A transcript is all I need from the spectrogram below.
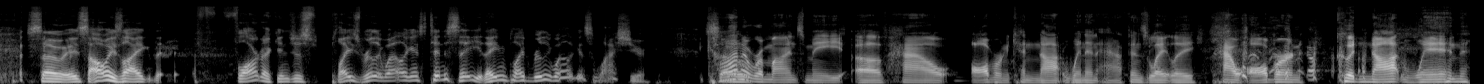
so it's always like Florida can just plays really well against Tennessee. They even played really well against them last year. Kind of so, reminds me of how Auburn cannot win in Athens lately. How Auburn could not win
